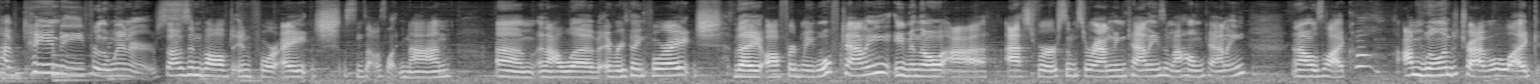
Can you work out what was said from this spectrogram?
have candy for the winners. So I was involved in 4-H since I was like nine. Um, and I love everything 4-H. They offered me Wolfe County, even though I asked for some surrounding counties in my home county. And I was like, oh, I'm willing to travel. Like,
